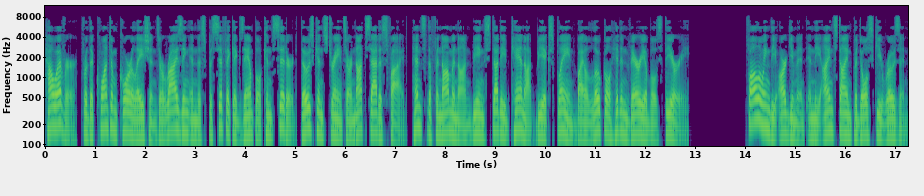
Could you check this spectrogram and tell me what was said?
However, for the quantum correlations arising in the specific example considered, those constraints are not satisfied, hence the phenomenon being studied cannot be explained by a local hidden variables theory. Following the argument in the Einstein-Podolsky-Rosen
